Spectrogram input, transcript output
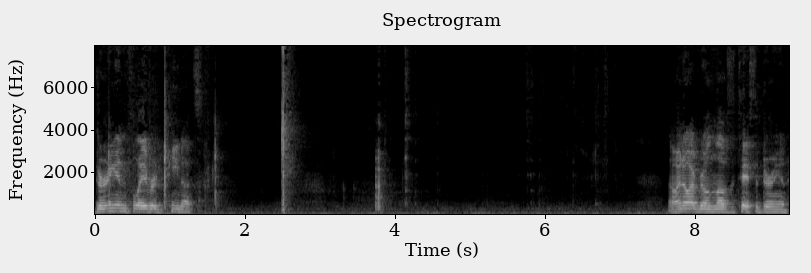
Durian flavored peanuts. Now I know everyone loves the taste of durian.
